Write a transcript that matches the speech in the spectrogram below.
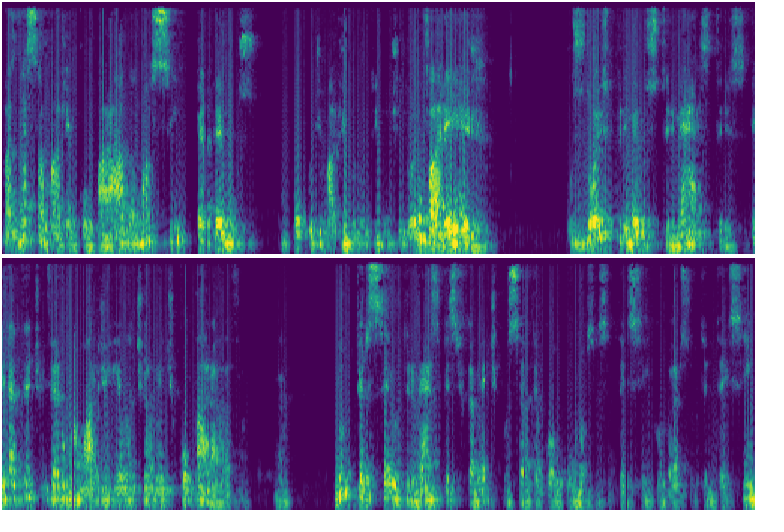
Mas nessa margem comparada, nós sim perdemos um pouco de margem bruta em 22. No varejo, os dois primeiros trimestres, ele até tiveram uma margem relativamente comparável. No terceiro trimestre, especificamente, você até colocou 65 versus 35,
